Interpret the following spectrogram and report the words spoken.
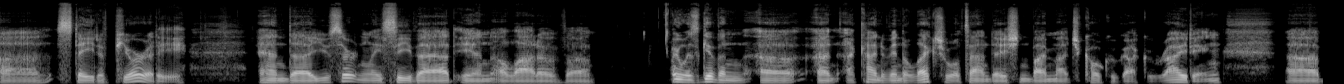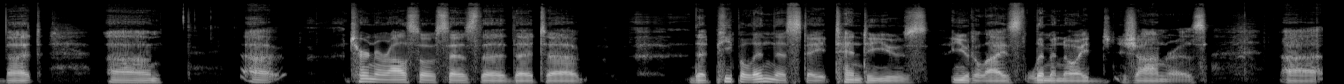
uh, state of purity, and you certainly see that in a lot of it was given uh, a, a, kind of intellectual foundation by much Kokugaku writing, uh, but um, uh, Turner also says that that, uh, that people in this state tend to use utilize liminoid genres, uh,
